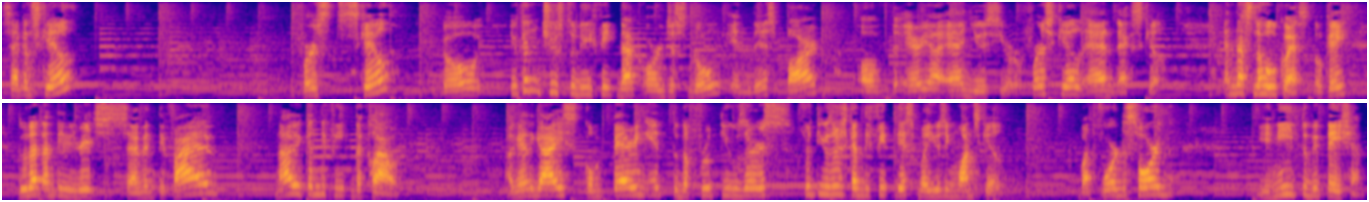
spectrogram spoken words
Second skill. First skill. Go. You can choose to defeat that or just go in this part of the area and use your first skill and X skill. And that's the whole quest, okay? Do that until you reach 75. Now you can defeat the clown. Again guys, comparing it to the fruit users, fruit users can defeat this by using one skill. But for the sword, you need to be patient.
